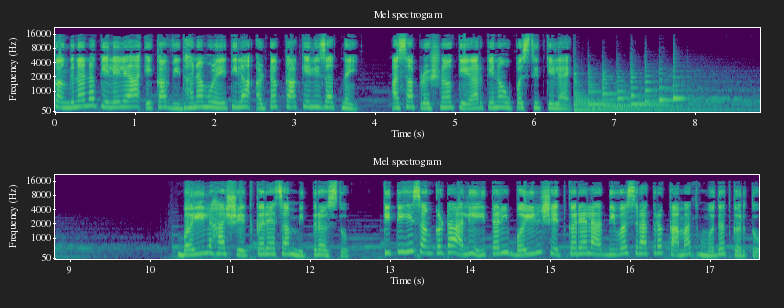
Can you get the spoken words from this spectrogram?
कंगनानं केलेल्या एका विधानामुळे तिला अटक का केली जात नाही असा प्रश्न के आर केनं उपस्थित केलाय. बैल हा शेतकऱ्याचा मित्र असतो. कितीही संकट आली तरी बैल शेतकऱ्याला दिवस रात्र कामात मदत करतो.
